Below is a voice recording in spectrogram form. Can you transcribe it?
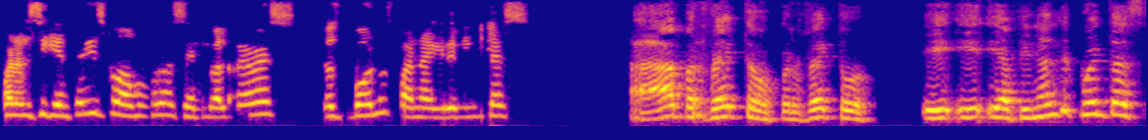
Para el siguiente disco vamos a hacerlo al revés. Los bonus van a ir en inglés. Ah, perfecto, perfecto. Y, y, a final de cuentas,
